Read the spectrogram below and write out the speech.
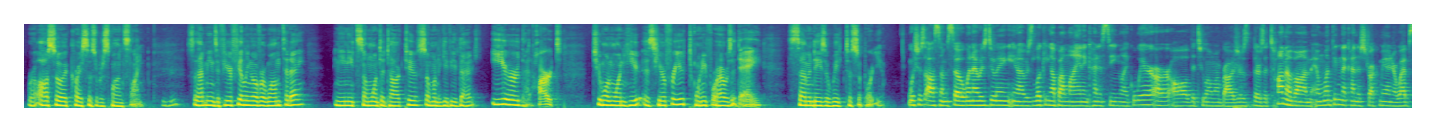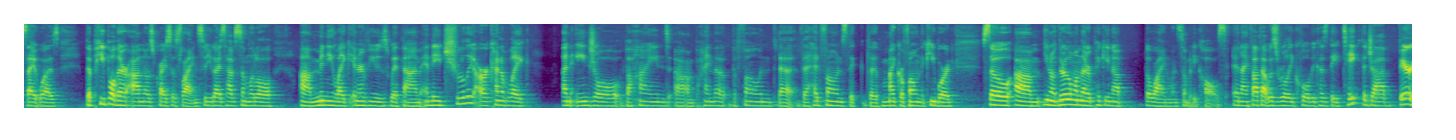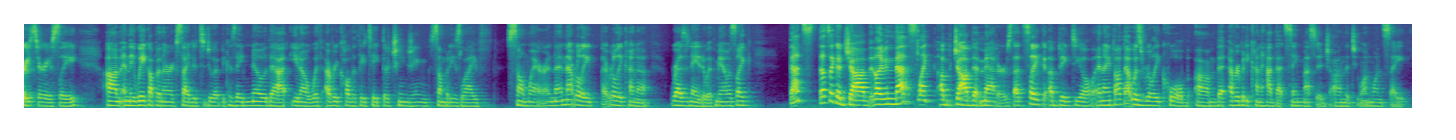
We're also a crisis response line. Mm-hmm. So that means if you're feeling overwhelmed today and you need someone to talk to, someone to give you that ear, that heart, 211 here is here for you 24 hours a day, seven days a week to support you. which is awesome. So when I was doing, you know, I was looking up online and kind of seeing like where are all the 211 browsers? There's a ton of them, and one thing that kind of struck me on your website was the people that are on those crisis lines. So you guys have some little um, mini like interviews with them, and they truly are kind of like an angel behind um, behind the the phone, the the headphones, the the microphone, the keyboard. So um, you know they're the one that are picking up the line when somebody calls, and I thought that was really cool because they take the job very seriously. Um, and they wake up and they're excited to do it because they know that you know with every call that they take, they're changing somebody's life somewhere, and then that really that really kind of resonated with me. I was like, that's that's like a job. I mean, that's like a job that matters. That's like a big deal, and I thought that was really cool um, that everybody kind of had that same message on the two on one site.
